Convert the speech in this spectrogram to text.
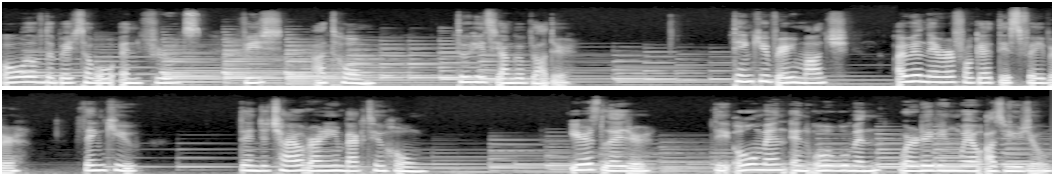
all of the vegetable and fruits, fish at home to his younger brother. Thank you very much. I will never forget this favor. Thank you. Then the child running back to home. Years later, the old man and old woman were living well as usual.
